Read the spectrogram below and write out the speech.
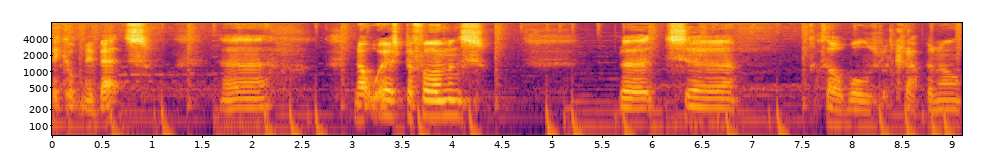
Pick up my bets. Uh, not worst performance, but uh, I thought Wolves were crap and all,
